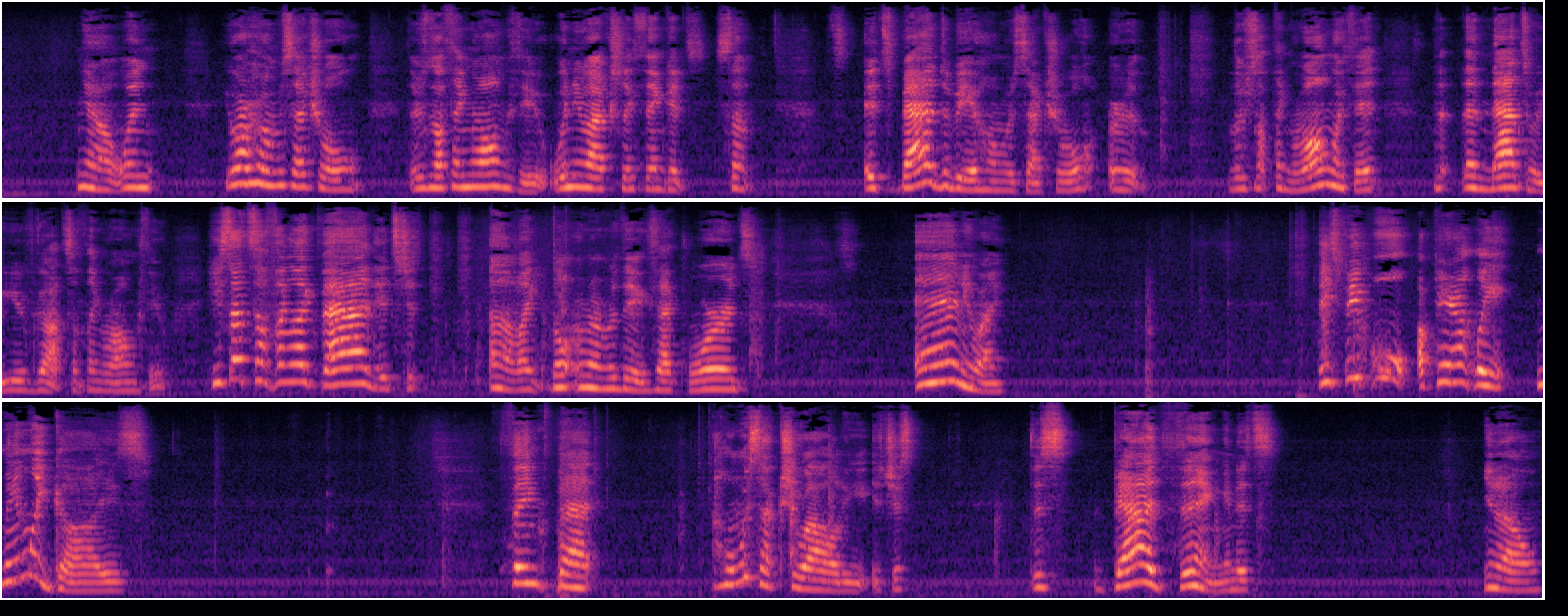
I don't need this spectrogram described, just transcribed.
you know, when you are homosexual, there's nothing wrong with you. When you actually think it's some, it's bad to be a homosexual, or there's something wrong with it, th- then that's what you've got something wrong with you. He said something like that. It's just, um, I don't remember the exact words. Anyway, these people apparently, mainly guys, think that homosexuality is just this bad thing, and it's, you know,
